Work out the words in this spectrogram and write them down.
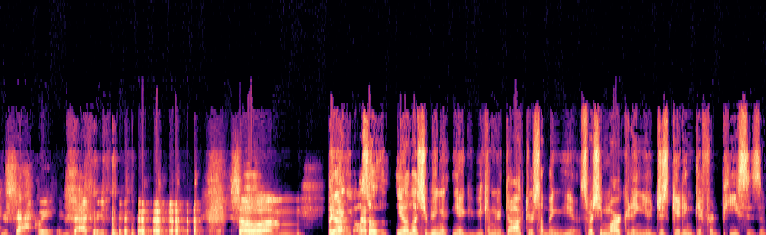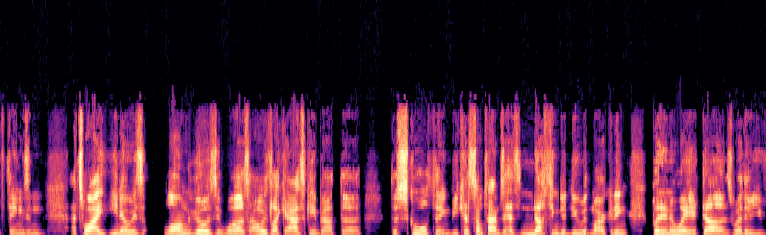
Exactly. Exactly. so, um, but yeah, yeah you also, you know, unless you're being, you know, becoming a doctor or something, you know, especially marketing, you're just getting different pieces of things, and that's why, you know, as long ago as it was, I always like asking about the the school thing because sometimes it has nothing to do with marketing, but in a way it does. Whether you've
